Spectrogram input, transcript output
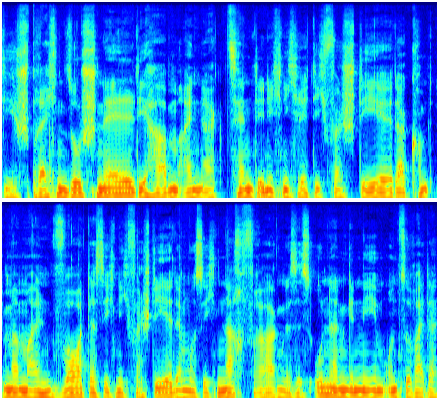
die sprechen so schnell, die haben einen Akzent, den ich nicht richtig verstehe, da kommt immer mal ein Wort, das ich nicht verstehe, da muss ich nachfragen, das ist unangenehm und so weiter.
